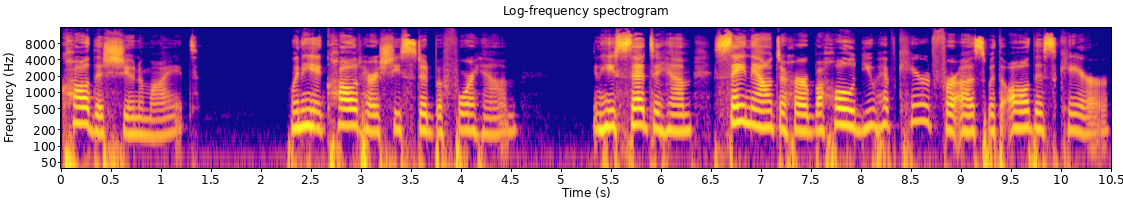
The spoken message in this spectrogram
Call this Shunammite. When he had called her, she stood before him. And he said to him, Say now to her, Behold, you have cared for us with all this care.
